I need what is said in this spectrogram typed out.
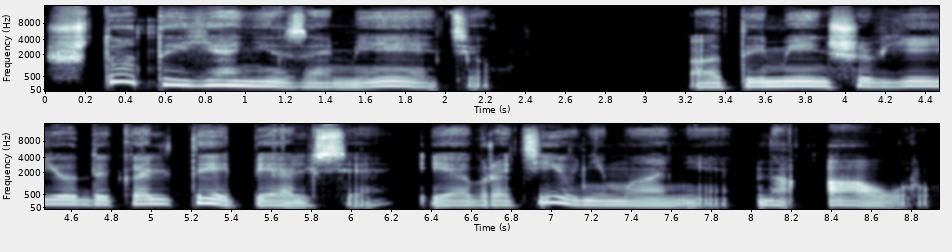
Что-то я не заметил. А ты меньше в ее декольте пялься и обрати внимание на ауру.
